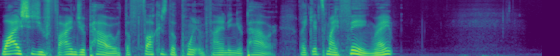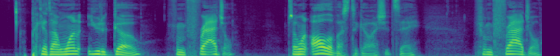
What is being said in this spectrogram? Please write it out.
why should you find your power? What the fuck is the point in finding your power? Like it's my thing, right? Because I want you to go from fragile. So I want all of us to go, I should say, from fragile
